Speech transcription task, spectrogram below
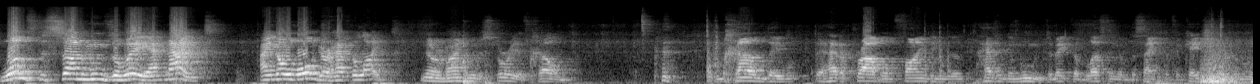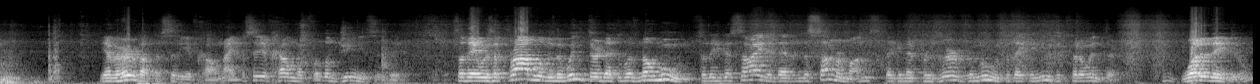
Once the sun moves away at night, I no longer have the light. You know, reminds me of the story of Chelm. In Chelm, they, they had a problem finding the, having a moon to make the blessing of the sanctification of the moon. You ever heard about the city of Chelm, right? The city of Chelm was full of geniuses there. So there was a problem in the winter that there was no moon. So they decided that in the summer months they're going to preserve the moon so they can use it for the winter. What did they do?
